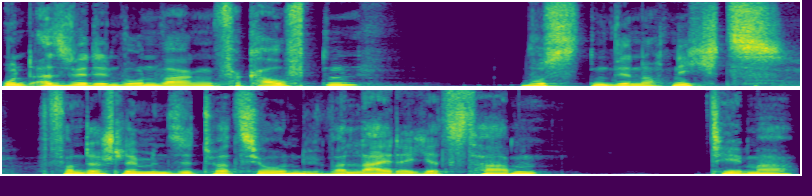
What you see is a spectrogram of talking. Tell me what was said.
Und als wir den Wohnwagen verkauften, wussten wir noch nichts von der schlimmen Situation, die wir leider jetzt haben. Thema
